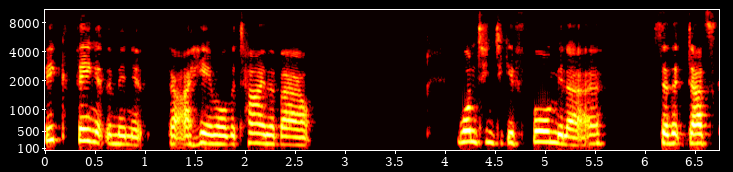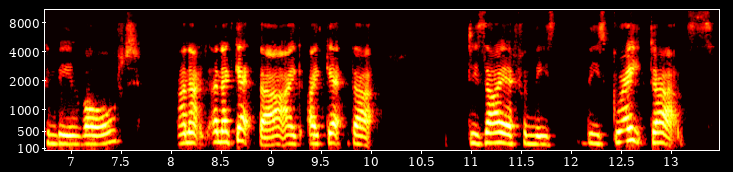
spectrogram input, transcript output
big thing at the minute that I hear all the time about wanting to give formula so that dads can be involved. And I, and I get that. I, I get that desire from these these great dads,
